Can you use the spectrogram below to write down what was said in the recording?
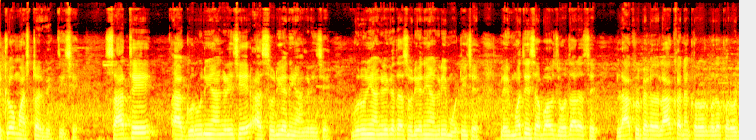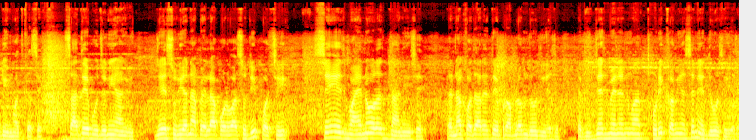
એટલો માસ્ટર વ્યક્તિ છે. સાથે આ ગુરુની આંગળી છે, આ સૂર્યની આંગળી છે. ગુરુની આંગળી કરતાં સૂર્યની આંગળી મોટી છે. એટલે હિંમતી સ્વભાવ જોરદાર હશે. લાખ રૂપિયા કરતાં લાખ અને કરોડ કરતાં કરોડની હિંમત કરશે. સાથે બુધની આંગળી. જે સૂર્યના પહેલાં પોળવા સુધી પહોંચી સેજ માઇનોર જ નાની છે. એટલે વધારે તો એ પ્રોબ્લેમ દૂર થઈ જશે. એટલે બિઝનેસ મેનેજમાં થોડીક કમી હશે ને એ દૂર થઈ જશે.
